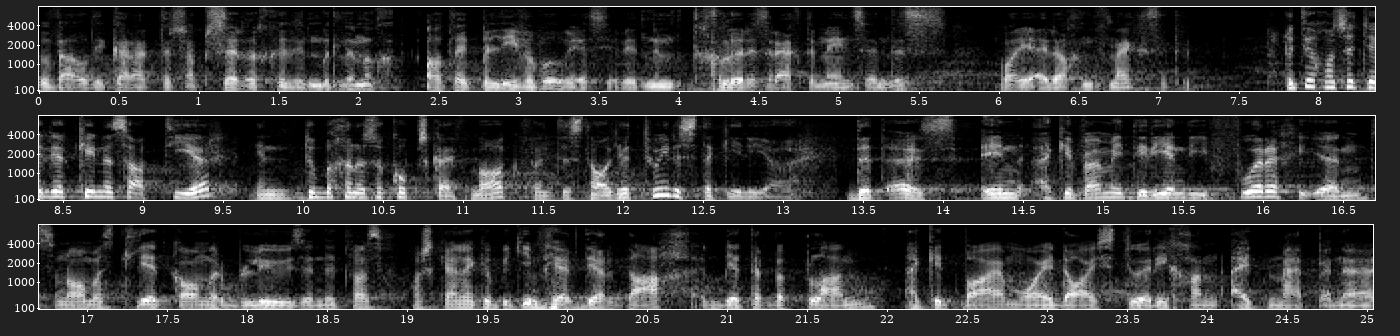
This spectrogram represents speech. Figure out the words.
hoewel die karakters absurde goed doen, moet hulle nog altyd believable wees. Jy weet, net glo dis regte mense en dis waar die uitdaging vir my gesit het. Dit ons het jou leer ken as akteur en toe begin ons 'n kopskuif maak want dit is nou al jou tweede stuk hierdie jaar. Dit is en ek het wou met hierdie een die vorige een se naam is Kleedkamer Blues en dit was waarskynlik 'n bietjie meer deurdag en beter beplan. Ek het baie mooi daai storie gaan uitmap in 'n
